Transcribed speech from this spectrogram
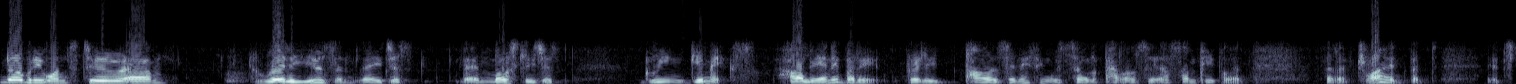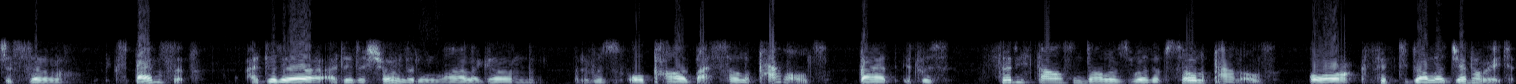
nobody wants to um, really use them. They just they're mostly just green gimmicks. Hardly anybody really powers anything with solar panels. There are some people that, that have tried, but it's just so expensive. I did a I did a show a little while ago, and it was all powered by solar panels, but it was thirty thousand dollars worth of solar panels or a fifty dollar generator,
